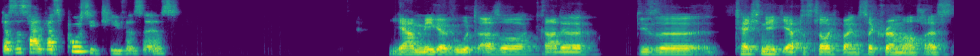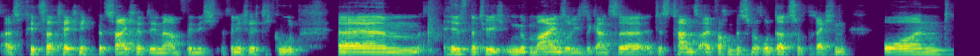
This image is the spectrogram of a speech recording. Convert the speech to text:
dass es halt was Positives ist. Ja, mega gut. Also gerade diese Technik, ihr habt das, glaube ich, bei Instagram auch als, als Pizzatechnik bezeichnet, den Namen finde ich, finde ich richtig gut, ähm, hilft natürlich ungemein, so diese ganze Distanz einfach ein bisschen runterzubrechen und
